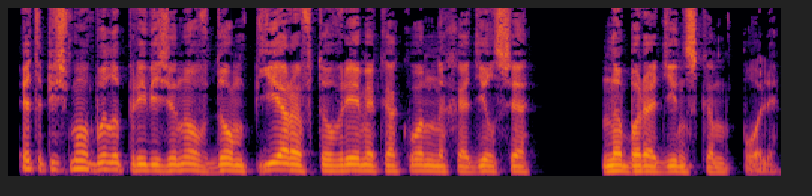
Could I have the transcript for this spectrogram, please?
Это письмо было привезено в дом Пьера в то время, как он находился на Бородинском поле.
